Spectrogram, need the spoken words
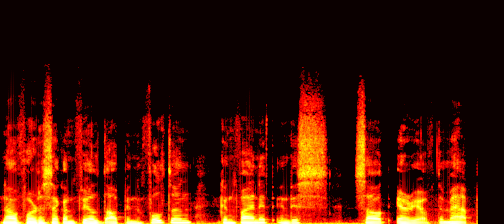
Now, for the second field op in Fulton, you can find it in this south area of the map.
